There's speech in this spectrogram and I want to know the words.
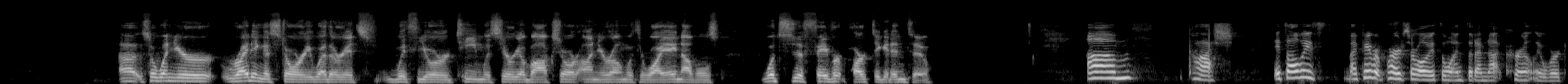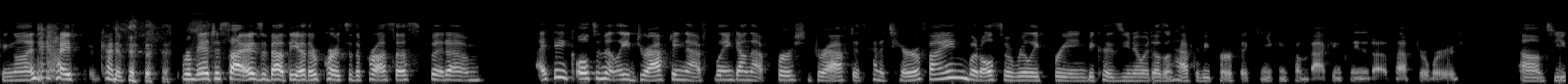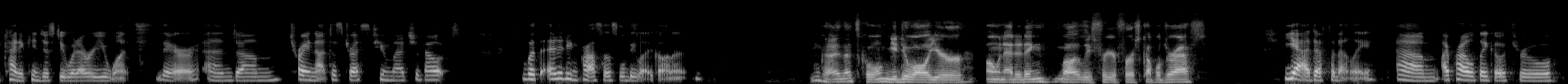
Uh, so when you're writing a story, whether it's with your team with Serial Box or on your own with your YA novels, what's your favorite part to get into? Um, gosh, it's always my favorite parts are always the ones that I'm not currently working on. I kind of romanticize about the other parts of the process, but um, I think ultimately drafting that, laying down that first draft, it's kind of terrifying, but also really freeing because you know it doesn't have to be perfect and you can come back and clean it up afterward. Um, so you kind of can just do whatever you want there and um, try not to stress too much about what the editing process will be like on it. Okay, that's cool. You do all your own editing, well, at least for your first couple drafts? Yeah, definitely. Um, I probably go through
